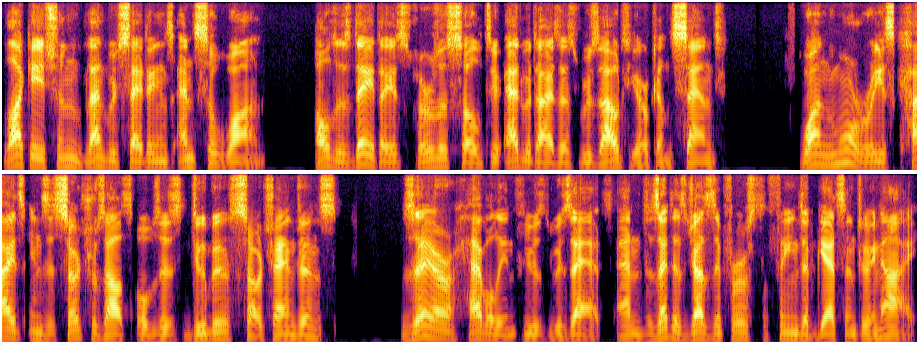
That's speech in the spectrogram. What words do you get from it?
location, language settings, and so on. All this data is further sold to advertisers without your consent. One more risk hides in the search results of these dubious search engines. They are heavily infused with ads, and that is just the first thing that gets into an eye.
